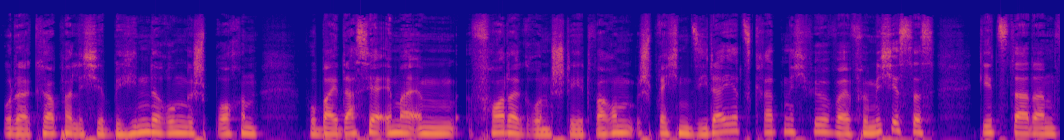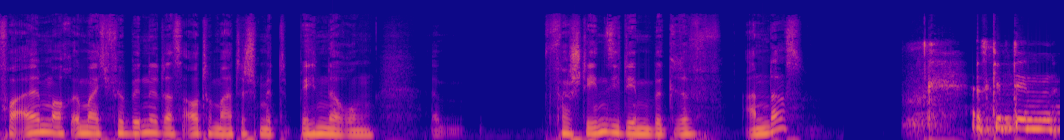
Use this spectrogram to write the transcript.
oder körperliche Behinderung gesprochen, wobei das ja immer im Vordergrund steht. Warum sprechen Sie da jetzt gerade nicht für? Weil für mich ist das, geht's da dann vor allem auch immer, ich verbinde das automatisch mit Behinderung. Ähm, verstehen Sie den Begriff anders? Es gibt den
